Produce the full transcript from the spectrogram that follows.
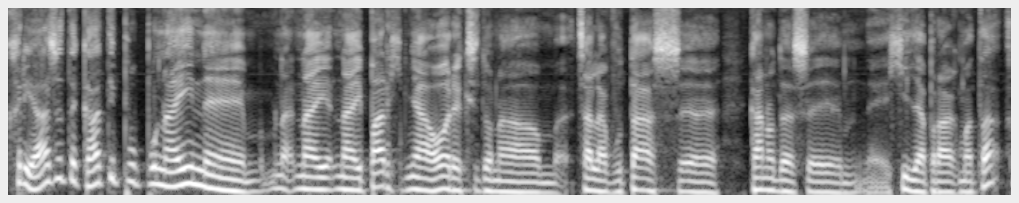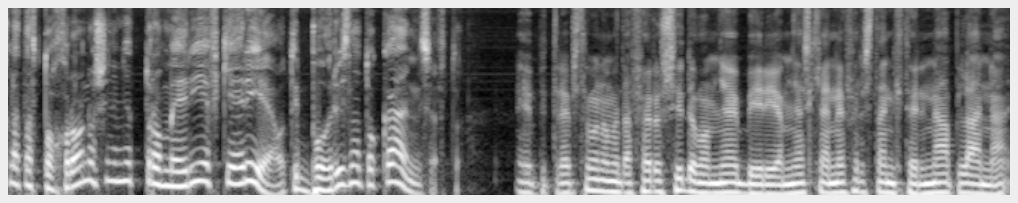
χρειάζεται κάτι που, που να, είναι, να, να υπάρχει μια όρεξη το να τσαλαβουτάς ε, κάνοντας ε, χίλια πράγματα αλλά ταυτοχρόνως είναι μια τρομερή ευκαιρία ότι μπορείς να το κάνεις αυτό. Επιτρέψτε μου να μεταφέρω σύντομα μια εμπειρία, μιας και ανέφερες στα νυχτερινά πλάνα.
